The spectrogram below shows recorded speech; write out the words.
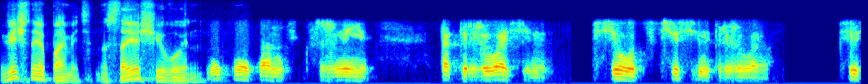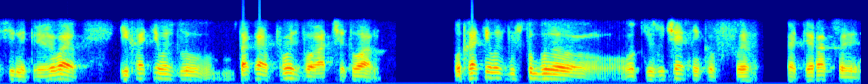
Вечная память, настоящий воин. Вечная память, к сожалению. Так переживаю сильно. Все вот, все сильно переживаю. Все сильно переживаю. И хотелось бы, такая просьба от Четлан. Вот хотелось бы, чтобы вот из участников операции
